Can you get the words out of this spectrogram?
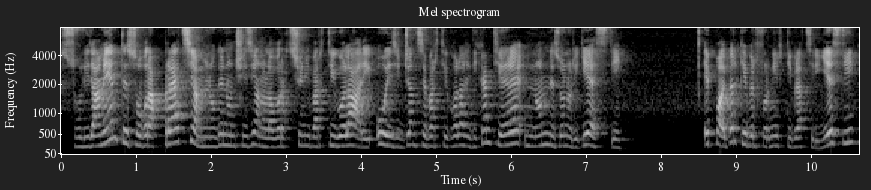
Solitamente sovrapprezzi, a meno che non ci siano lavorazioni particolari o esigenze particolari di cantiere, non ne sono richiesti. E poi perché per fornirti i prezzi richiesti?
